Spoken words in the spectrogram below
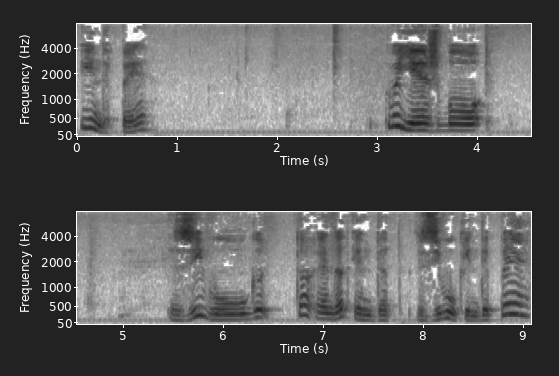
in de p. We jesbo zivug, en dat, en dat zivuk in de p,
